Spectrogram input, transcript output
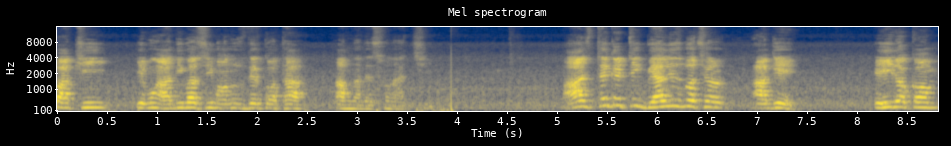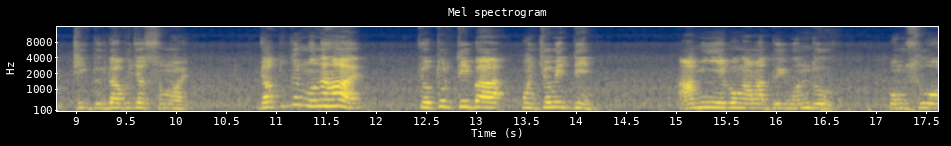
পাখি এবং আদিবাসী মানুষদের কথা আপনাদের শোনাচ্ছি। আজ থেকে ঠিক বিয়াল্লিশ বছর আগে এই রকম ঠিক দুর্গাপূজার সময় যতদূর মনে হয় চতুর্থী বা পঞ্চমীর দিন আমি এবং আমার দুই বন্ধু অংশু ও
